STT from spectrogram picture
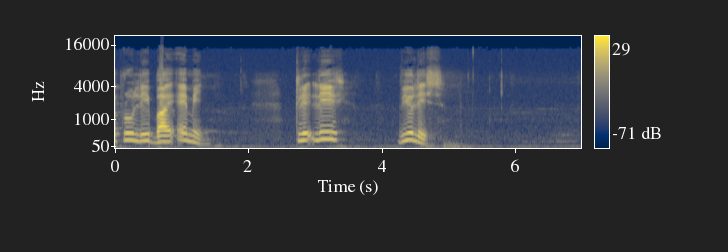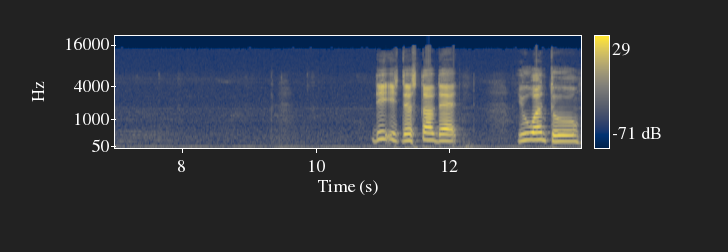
approve leave by admin. Click leave view list. This is the stuff that you want to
